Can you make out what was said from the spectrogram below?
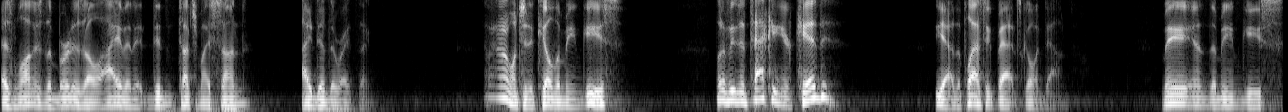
as long as the bird is alive and it didn't touch my son, I did the right thing. I don't want you to kill the mean geese. But if he's attacking your kid, yeah, the plastic bat's going down. Me and the mean geese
